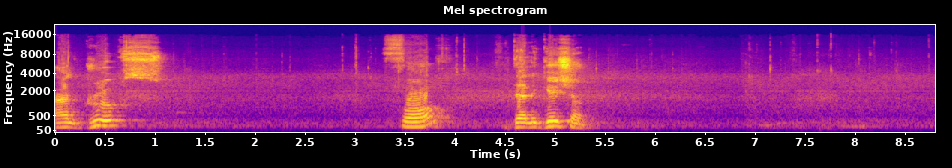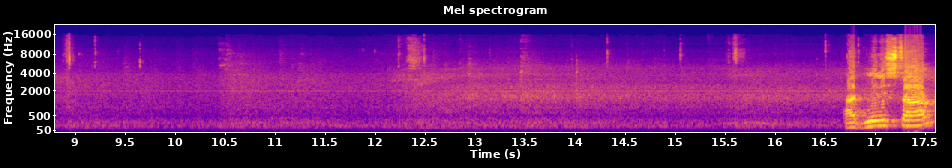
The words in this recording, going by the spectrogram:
and groups for delegation. Administer.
